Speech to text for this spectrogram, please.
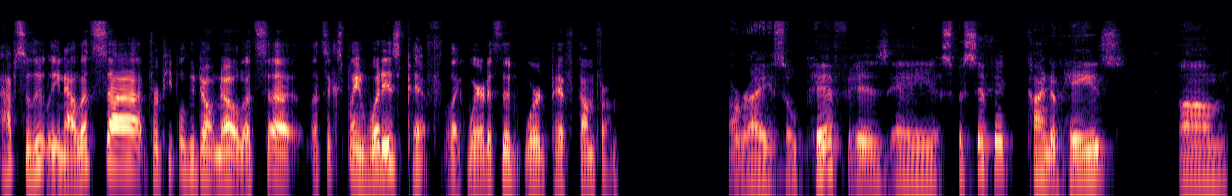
Absolutely. Now let's uh for people who don't know, let's uh let's explain what is piff? Like where does the word piff come from? All right. So piff is a specific kind of haze. Um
